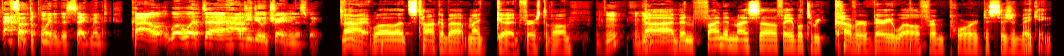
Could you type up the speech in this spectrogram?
that's not the point of this segment. Kyle, what what? Uh, how'd you do with trading this week? All right. Well, let's talk about my good first of all. Mm-hmm. Uh, I've been finding myself able to recover very well from poor decision making.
